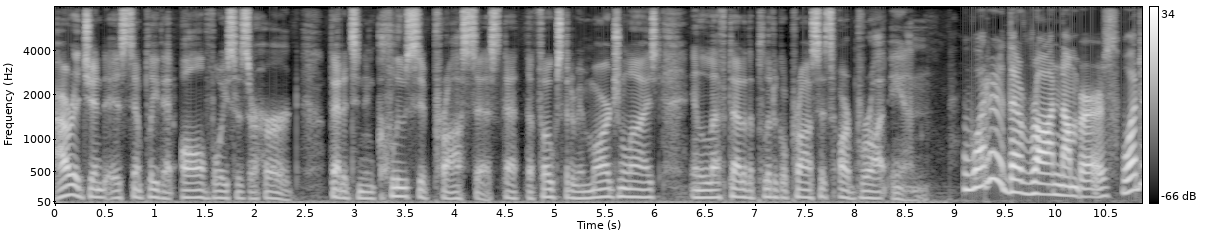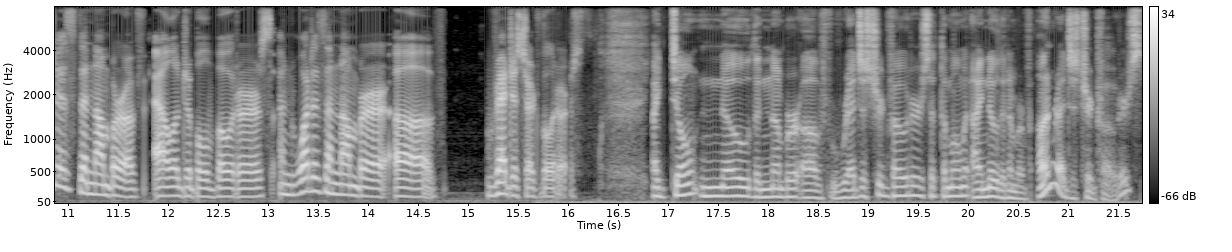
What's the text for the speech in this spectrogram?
Our agenda is simply that all voices are heard, that it's an inclusive process, that the folks that have been marginalized and left out of the political process are brought in. What are the raw numbers? What is the number of eligible voters and what is the number of registered voters? I don't know the number of registered voters at the moment. I know the number of unregistered voters.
